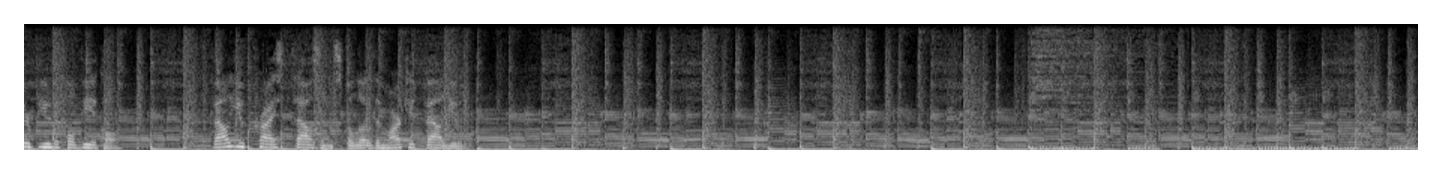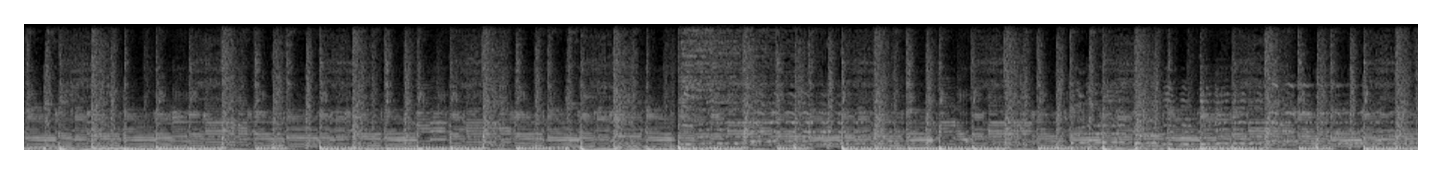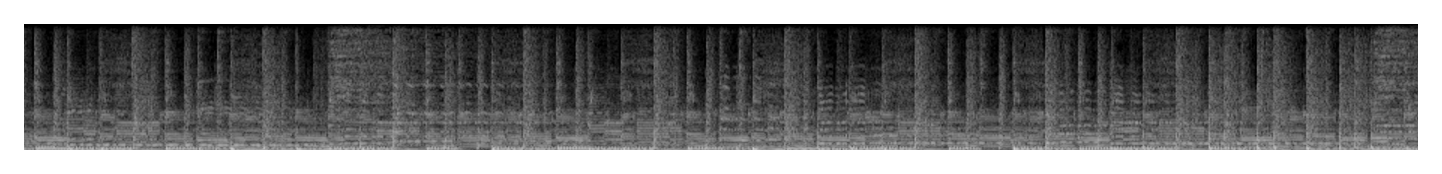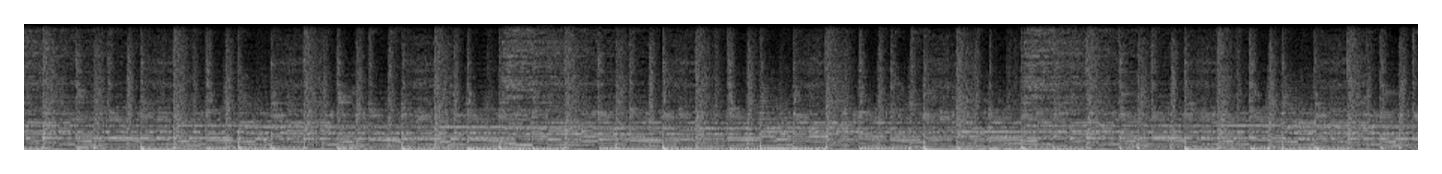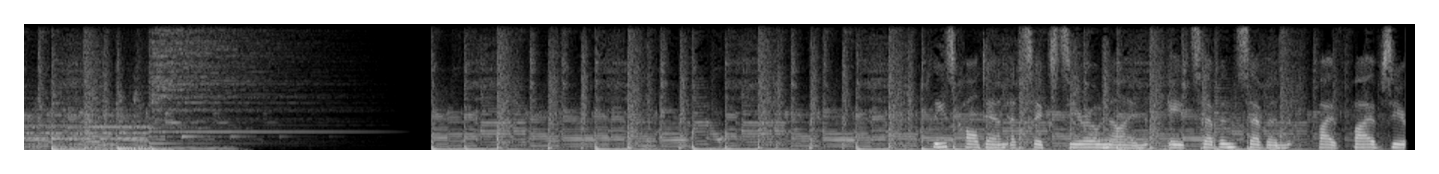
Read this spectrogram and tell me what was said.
Another beautiful vehicle. Value priced thousands below the market value. Please call Dan at 609 877 550.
